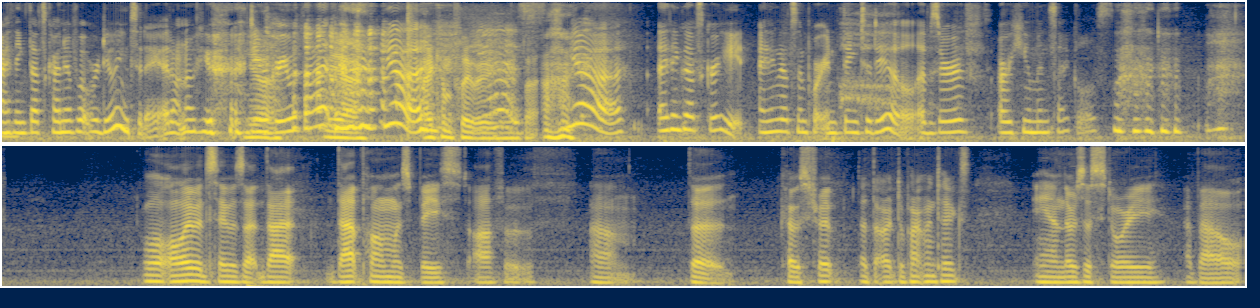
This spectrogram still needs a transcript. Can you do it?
I mm. think that's kind of what we're doing today. I don't know if you do you agree with that? Yeah. yeah. I completely agree with that. yeah. I think that's great. I think that's an important thing to do. Observe our human cycles. Well, all I would say was that that, that poem was based off of um, the coast trip that the art department takes, and there's a story about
